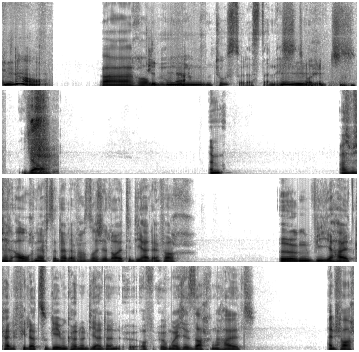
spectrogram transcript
Genau. Warum Ja. hm, tust du das dann nicht? Mhm. Und ja. Ähm, was mich halt auch nervt, sind halt einfach solche Leute, die halt einfach irgendwie halt keine Fehler zugeben können und die halt dann auf irgendwelche Sachen halt einfach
